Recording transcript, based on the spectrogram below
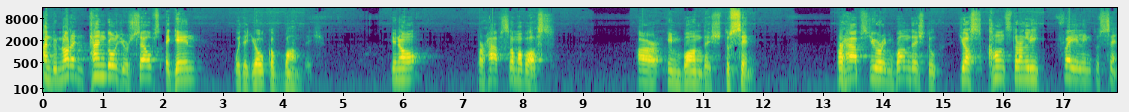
and do not entangle yourselves again with the yoke of bondage. You know, perhaps some of us are in bondage to sin. Perhaps you're in bondage to just constantly failing to sin.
